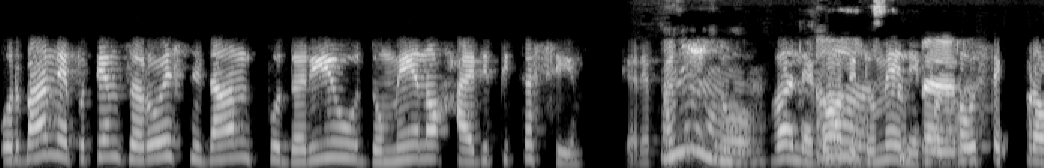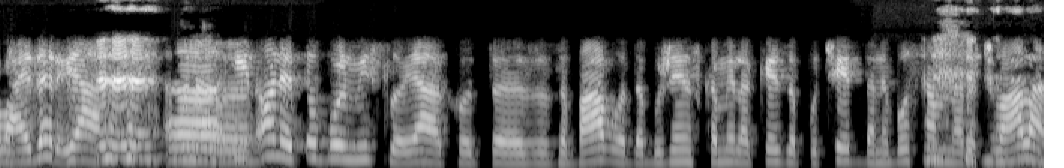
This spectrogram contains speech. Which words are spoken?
Urban je potem za rojstni dan podaril domeno Heidi.si. Ker je pač mm. to v njegovi oh, domeni, super. kot hosting provider. Ja. Uh, in on je to bolj mislil, ja, kot uh, za zabavo, da bo ženska imela kaj za početi, da ne bo sam naročvala.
